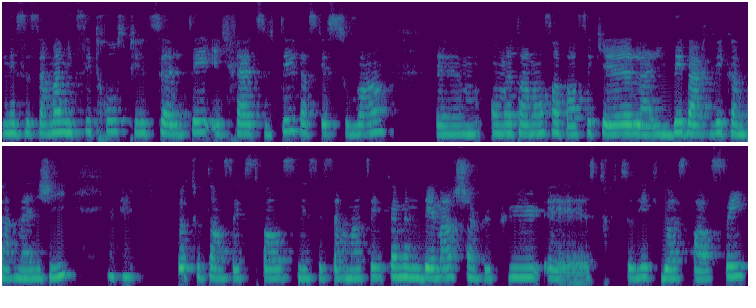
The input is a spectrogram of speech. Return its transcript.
nécessairement mixer trop spiritualité et créativité parce que souvent, on a tendance à penser que l'idée va arriver comme par magie. Mm-hmm tout le temps ce qui se passe nécessairement. C'est comme une démarche un peu plus euh, structurée qui doit se passer.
